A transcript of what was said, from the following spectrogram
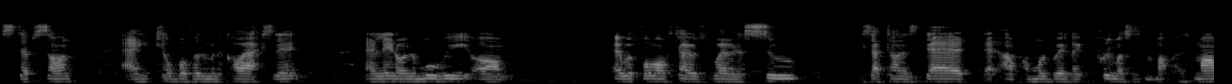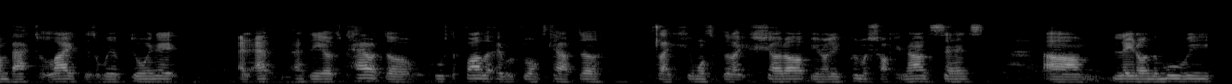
stepson, and he killed both of them in a car accident and later in the movie, um, Edward Furlong's character is wearing a suit. He started telling his dad that I'm, I'm gonna bring like pretty much his, mo- his mom back to life. There's a way of doing it. And Anthony's character, who's the father of Edward Furlong's character, it's like he wants him to like shut up. You know, he's pretty much talking nonsense. Um, later in the movie,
